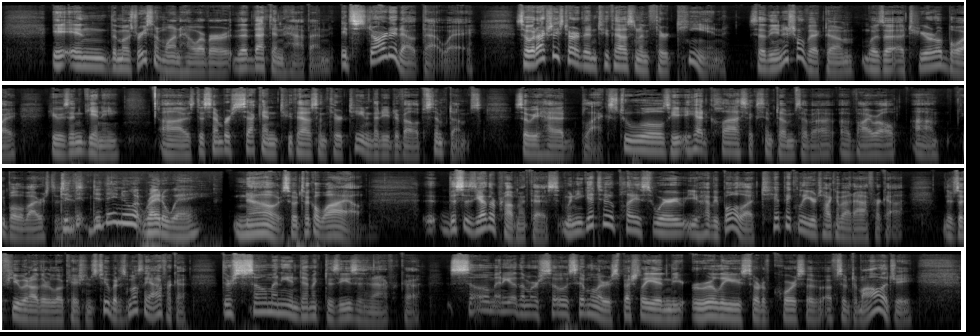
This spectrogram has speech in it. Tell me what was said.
In the most recent one, however, that, that didn't happen. It started out that way. So it actually started in 2013. So the initial victim was a, a two year old boy. He was in Guinea. Uh, it was December 2nd, 2013, that he developed symptoms. So he had black stools. He, he had classic symptoms of a, a viral um, Ebola virus disease. Did they, did they know it right away? No. So it took a while this is the other problem with this. When you get to a place where you have Ebola, typically you're talking about Africa. There's a few in other locations too, but it's mostly Africa. There's so many endemic diseases in Africa. So many of them are so similar, especially in the early sort of course of, of symptomology,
